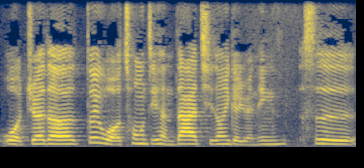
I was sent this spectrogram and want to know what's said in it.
我觉得对我冲击很大，其中一个原因是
